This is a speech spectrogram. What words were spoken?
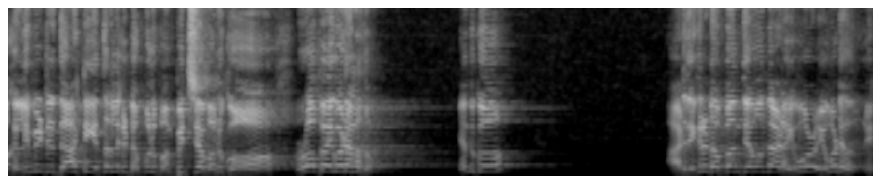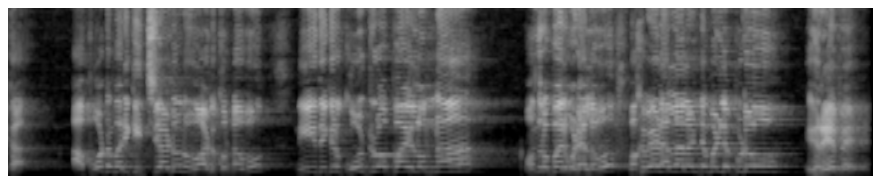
ఒక లిమిట్ దాటి ఇతరులకు డబ్బులు పంపించావు అనుకో రూపాయి కూడా వెళ్ళదు. ఎందుకు? ఆడి దగ్గర డబ్బు అంతే ఉంది ఆడ ఇవ్వ ఇవ్వడు ఇక ఆ పూట వరకు ఇచ్చాడు నువ్వు వాడుకున్నావు. నీ దగ్గర కోటి రూపాయలు ఉన్నా వంద రూపాయలు కూడా వెళ్ళవు. ఒకవేళ వెళ్ళాలంటే మళ్ళీ ఎప్పుడు? ఇక రేపే.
